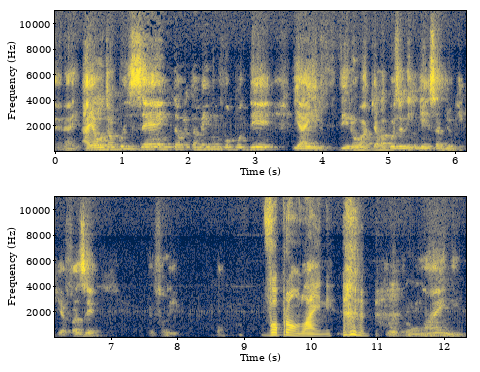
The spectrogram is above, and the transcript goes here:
peraí. Aí a outra, pois é, então eu também não vou poder. E aí virou aquela coisa, ninguém sabia o que, que ia fazer. Eu falei, bom. Vou para online. vou para online.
